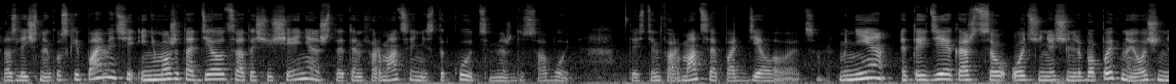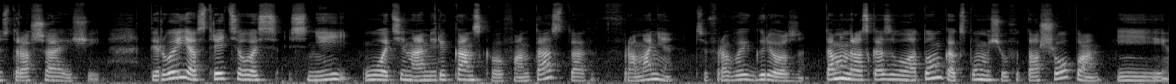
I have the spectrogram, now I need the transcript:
различные куски памяти и не может отделаться от ощущения, что эта информация не стыкуется между собой. То есть информация подделывается. Мне эта идея кажется очень-очень любопытной и очень устрашающей. Впервые я встретилась с ней у латиноамериканского фантаста в романе «Цифровые грезы». Там он рассказывал о том, как с помощью фотошопа и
